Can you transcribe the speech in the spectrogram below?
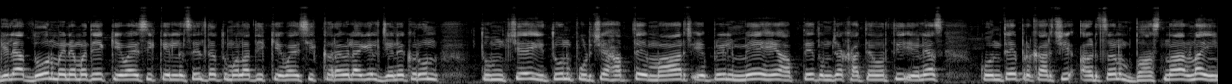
गेल्या दोन महिन्यामध्ये के वाय सी केली नसेल तर तुम्हाला ती के वाय सी करावी लागेल. जेणेकरून तुमचे इथून पुढचे हप्ते मार्च एप्रिल मे हे हप्ते तुमच्या खात्यावरती येण्यास कोणत्याही प्रकारची अडचण भासणार नाही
